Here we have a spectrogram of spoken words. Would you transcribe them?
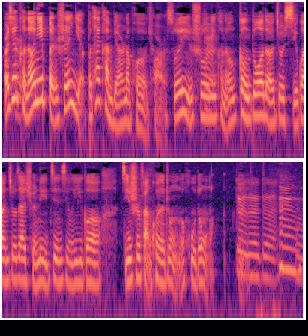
而且可能你本身也不太看别人的朋友圈，所以说你可能更多的就习惯就在群里进行一个及时反馈的这种的互动了。对对对，嗯。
